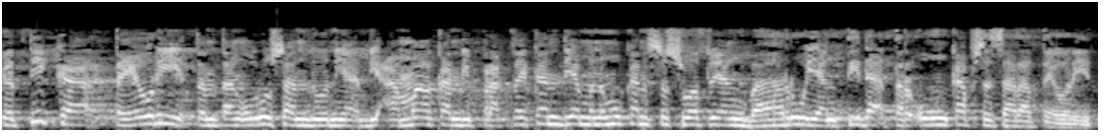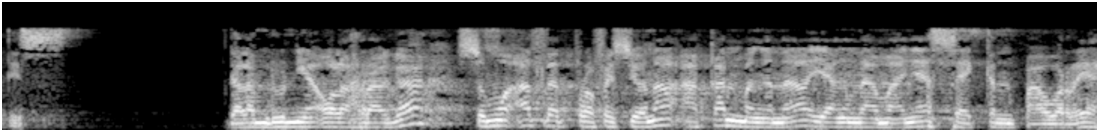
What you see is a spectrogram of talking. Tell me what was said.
ketika teori tentang urusan dunia diamalkan, dipraktekkan, dia menemukan sesuatu yang baru yang tidak terungkap secara teoritis. Dalam dunia olahraga, semua atlet profesional akan mengenal yang namanya second power ya.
